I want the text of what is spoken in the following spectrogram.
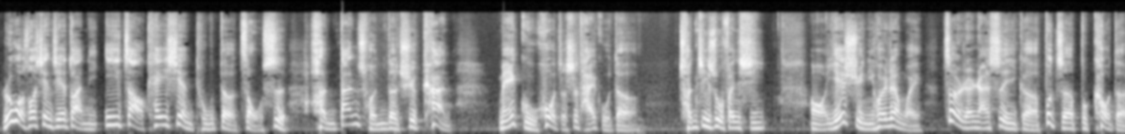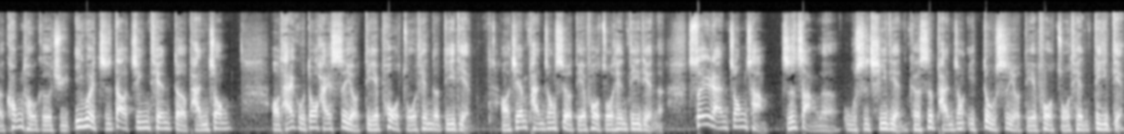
如果说现阶段你依照 K 线图的走势，很单纯的去看美股或者是台股的纯技术分析，哦，也许你会认为这仍然是一个不折不扣的空头格局，因为直到今天的盘中，哦，台股都还是有跌破昨天的低点。哦，今天盘中是有跌破昨天低点的，虽然中场只涨了五十七点，可是盘中一度是有跌破昨天低点。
